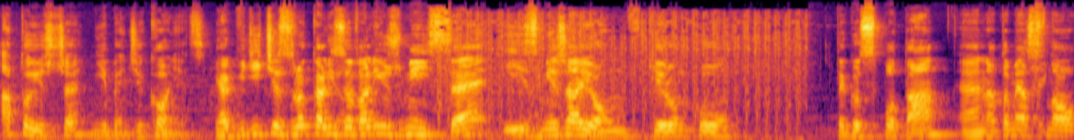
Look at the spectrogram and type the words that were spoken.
a to jeszcze nie będzie koniec. Jak widzicie, zlokalizowali już miejsce i zmierzają w kierunku tego spota, e, natomiast no...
